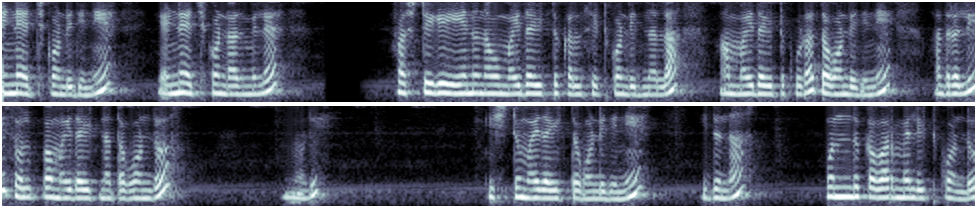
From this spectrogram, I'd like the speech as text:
ಎಣ್ಣೆ ಹಚ್ಕೊಂಡಿದ್ದೀನಿ. ಎಣ್ಣೆ ಹಚ್ಕೊಂಡಾದ್ಮೇಲೆ ಫಸ್ಟಿಗೆ ಏನು ನಾವು ಮೈದಾ ಹಿಟ್ಟು ಕಲಸಿಟ್ಕೊಂಡಿದ್ನಲ್ಲ, ಆ ಮೈದಾ ಹಿಟ್ಟು ಕೂಡ ತೊಗೊಂಡಿದ್ದೀನಿ. ಅದರಲ್ಲಿ ಸ್ವಲ್ಪ ಮೈದಾ ಹಿಟ್ಟನ್ನ ತಗೊಂಡು, ನೋಡಿ, ಇಷ್ಟು ಮೈದಾ ಹಿಟ್ಟು ತೊಗೊಂಡಿದ್ದೀನಿ. ಇದನ್ನು ಒಂದು ಕವರ್ ಮೇಲೆ ಇಟ್ಕೊಂಡು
